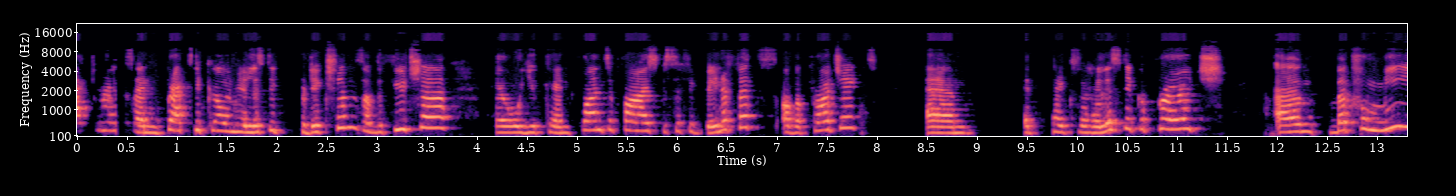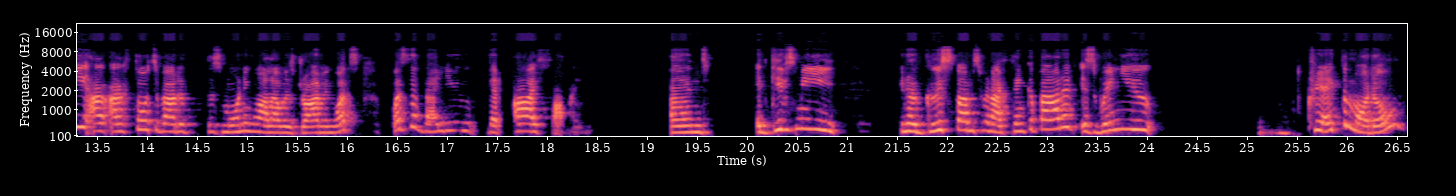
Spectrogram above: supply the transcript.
accurate and practical and realistic predictions of the future, or you can quantify specific benefits of a project. Um, it takes a holistic approach. Um, but for me, I, I, thought about it this morning while I was driving. What's what's the value that I find? And it gives me, you know, goosebumps when I think about it. Is when you create the model,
